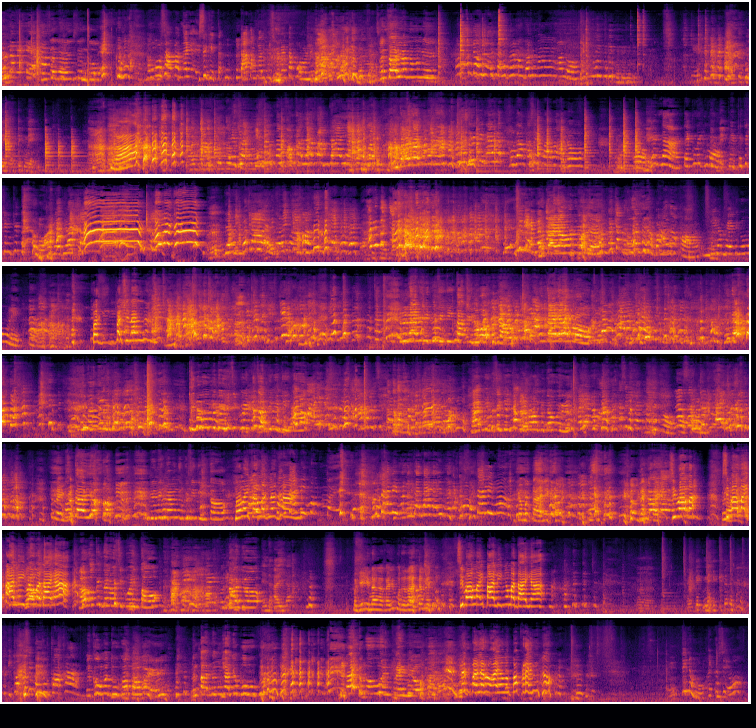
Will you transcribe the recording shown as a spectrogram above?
Isa na, isang to. Ang usapan, ito na pamalarang daya. Ang daya naman eh! Kasi kinalat ko lang kasi para ano. Oh, yan na. Technique mo. Pipitikin kita. Oh, ano yan? Oh my God! Yan, yan, Sige, Ang daya mo naman eh! Nagtatakluhan ka na, bahala ka. Hindi na pwedeng umulit. Oh. Pag, pag sinan... Narinig ko si tita, kinuha ko daw! Ang daya mo! Kinuha mo daw yung si Kwenta, sabi ni tita! Sabi ko si tita, kinuha mo daw eh! Ang daya! Dinig namin ko si tita! Mama, ikaw maglagay. Itali mo nang dadaya yung anak mo. Itali mo. Ikaw magtali. Ikaw, ikaw Ang magtali. daya! Si Mama, si Mama itali nyo, madaya. Hawak yung dalawa si Kwenta oh! Ang daya! Ang daya. Mag-iina nga kayo, madadaya kayo. Si Mama itali nyo, madaya. Ang picnic. Ikaw kasi maluka ka. Ikaw maduga, mama eh! Nang ta nang yayabuhog ko! Ayaw mauha yung premyo! Nagpalaro ayaw magpa-premyo. Tingnan mo. Eh kasi oh.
